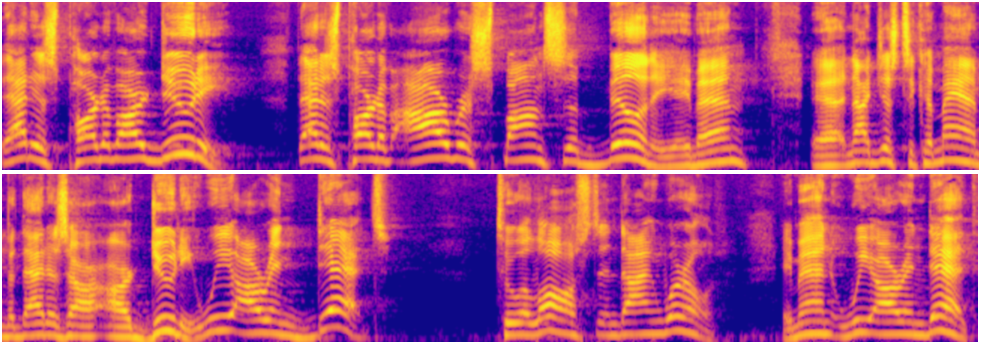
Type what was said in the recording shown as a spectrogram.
that is part of our duty. That is part of our responsibility, amen? Uh, not just to command, but that is our, our duty. We are in debt to a lost and dying world. Amen. We are in debt.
